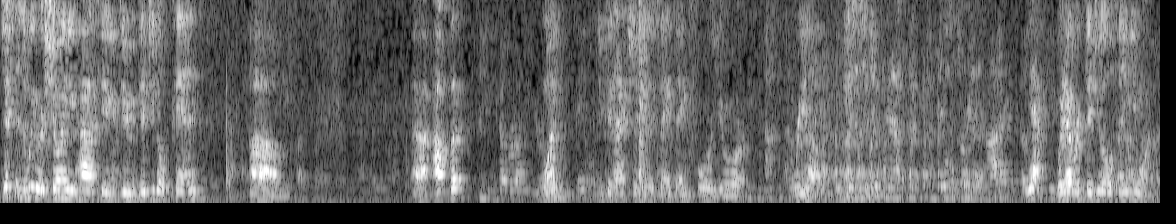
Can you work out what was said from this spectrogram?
just as we were showing you how to do digital pin um, uh, output one, you can actually do the same thing for your relay. You just yeah, whatever digital thing you want.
